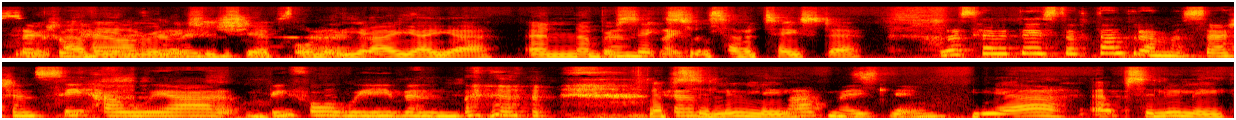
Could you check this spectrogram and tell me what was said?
Sexual are they in a relationship or yeah yeah yeah and number and six like, let's have a taster let's have a taste of tantra massage and see how we are before we even absolutely love making yeah absolutely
